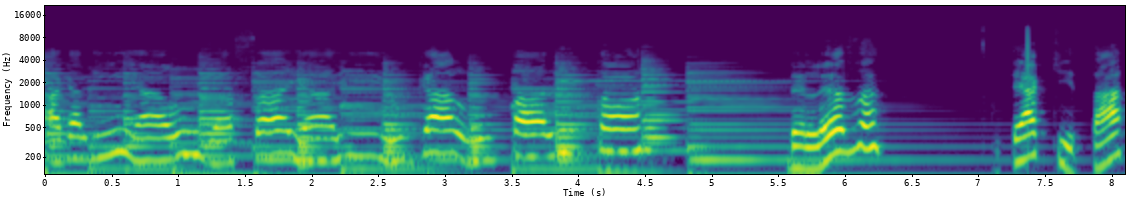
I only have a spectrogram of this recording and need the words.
A galinha usa saia e o galo paletó. Beleza? Até aqui, tá?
